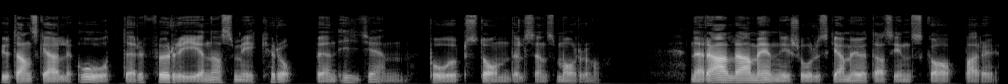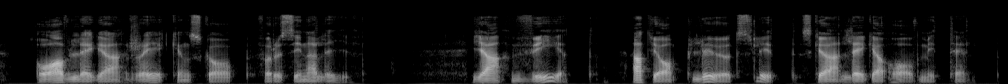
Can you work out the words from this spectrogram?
utan skall återförenas med kroppen igen på uppståndelsens morgon, när alla människor ska möta sin skapare och avlägga räkenskap för sina liv. Jag vet att jag plötsligt ska lägga av mitt tält.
